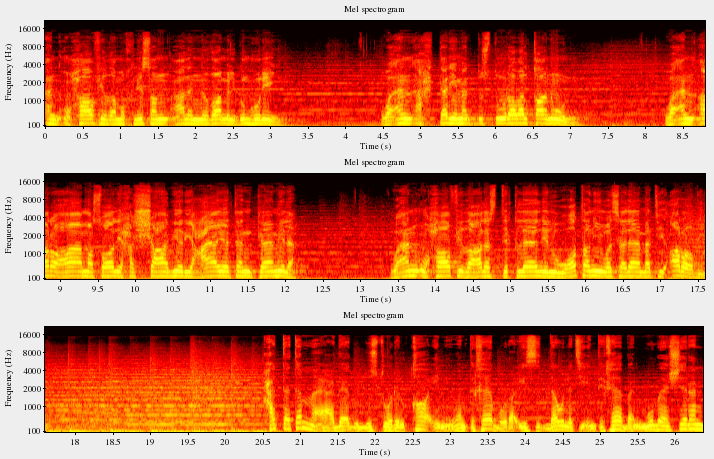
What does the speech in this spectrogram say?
أن أحافظ مخلصا على النظام الجمهوري وأن أحترم الدستور والقانون وأن أرعى مصالح الشعب رعاية كاملة وأن أحافظ على استقلال الوطن وسلامة أراضيه. حتى تم إعداد الدستور القائم وانتخاب رئيس الدولة انتخابا مباشرا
